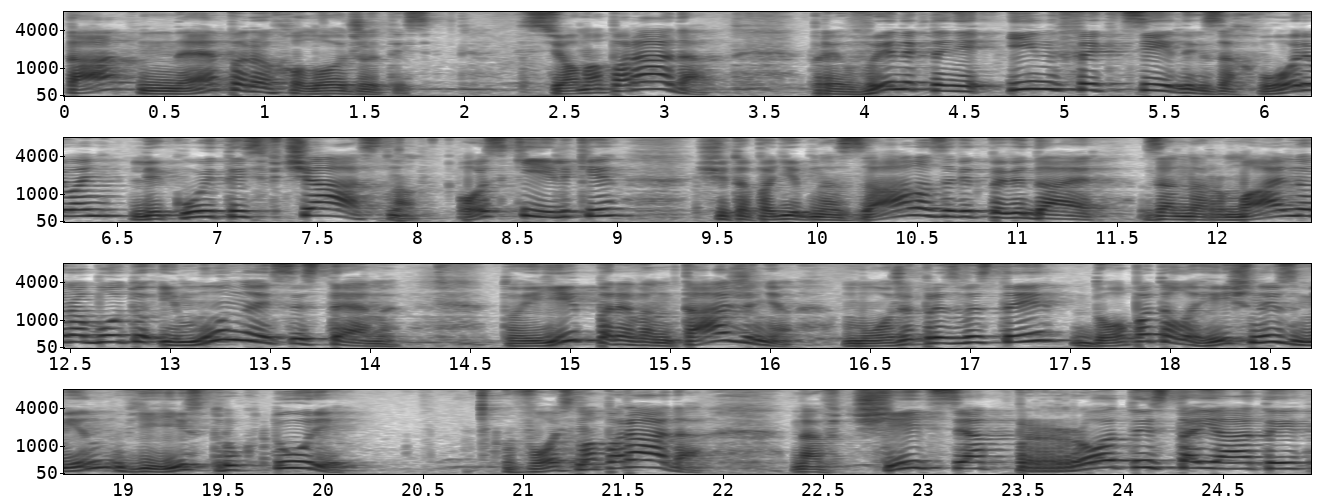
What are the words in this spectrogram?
та не переохолоджуйтесь. Сьома порада. При виникненні інфекційних захворювань лікуйтесь вчасно, оскільки щитоподібна залоза відповідає за нормальну роботу імунної системи, то її перевантаження може призвести до патологічних змін в її структурі. Восьма порада. Навчіться протистояти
